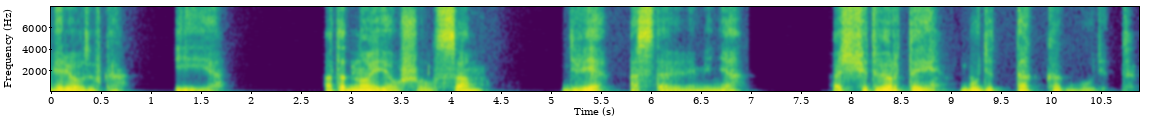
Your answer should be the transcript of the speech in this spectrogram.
Березовка — Ия. От одной я ушел сам, две оставили меня, а с четвертой будет так, как будет.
